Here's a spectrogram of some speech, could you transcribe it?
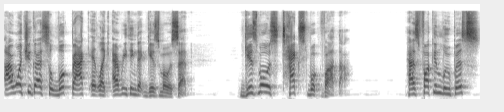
I want you guys to look back at like everything that Gizmo has said. Gizmo is textbook Vata. Has fucking lupus,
